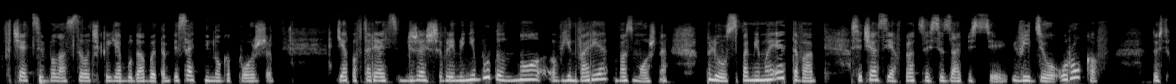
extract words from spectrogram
В чате была ссылочка, я буду об этом писать немного позже. Я повторять в ближайшее время не буду, но в январе возможно. Плюс, помимо этого, сейчас я в процессе записи видеоуроков, то есть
